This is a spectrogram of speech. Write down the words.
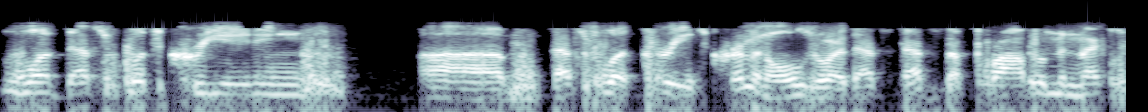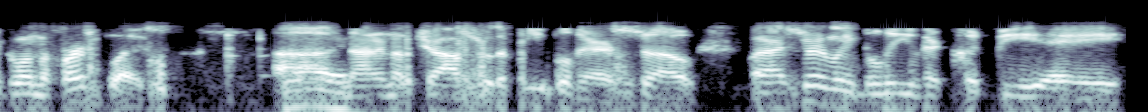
what that's what's creating um, that's what creates criminals, or that's that's the problem in Mexico in the first place. Uh, Right. Not enough jobs for the people there. So, but I certainly believe there could be a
